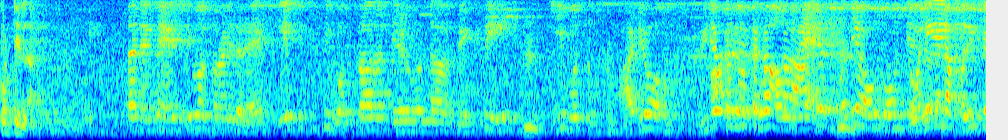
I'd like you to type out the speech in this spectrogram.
ಕೊಟ್ಟಿಲ್ಲ. ಸರ್ ನಿನ್ನೆ ಶ್ರೀನಿವಾಸ್ ಅವರು ಹೇಳಿದ್ದಾರೆ. ಕೆಪಿಸಿಸಿ ವಕ್ತಾರ ಅಂತ ಹೇಳುವಂತ ವ್ಯಕ್ತಿ. ಈ ಒಂದು ಆಡಿಯೋ ಅಂತ ಧ್ವನಿಯನ್ನ ಪರೀಕ್ಷೆ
